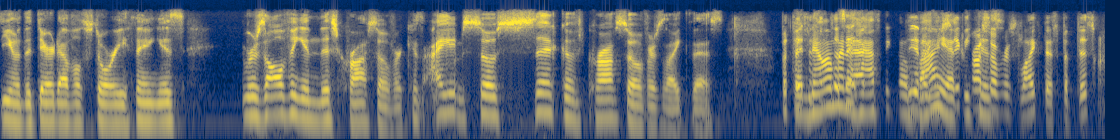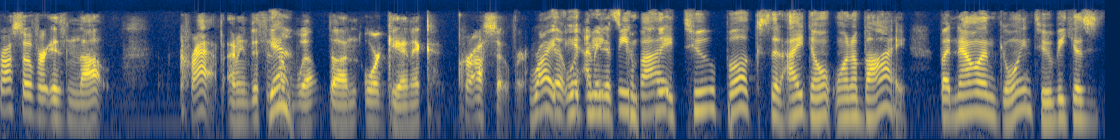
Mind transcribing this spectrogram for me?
you know the Daredevil story thing is resolving in this crossover because I am so sick of crossovers like this. but, but now I'm gonna have to go know, buy you it because- crossovers like this, but this crossover is not crap. I mean, this is Yeah. a well done organic crossover. Right. would I mean, it's me buy two books that I don't want to buy, but now I'm going to because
